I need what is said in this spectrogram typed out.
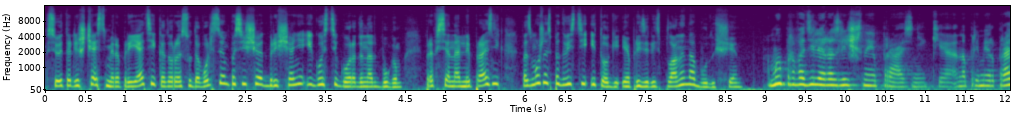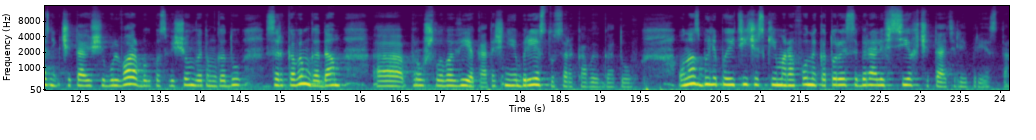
Все это лишь часть мероприятий, которые с удовольствием посещают брещане и гости города над Бугом. Профессиональный праздник – возможность подвести итоги и определить планы на будущее. Мы проводили различные праздники. Например, праздник «Читающий бульвар» был посвящен в этом году 40-м годам э, прошлого века, а точнее Бресту 40-х годов. У нас были поэтические марафоны, которые собирали всех читателей Бреста.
